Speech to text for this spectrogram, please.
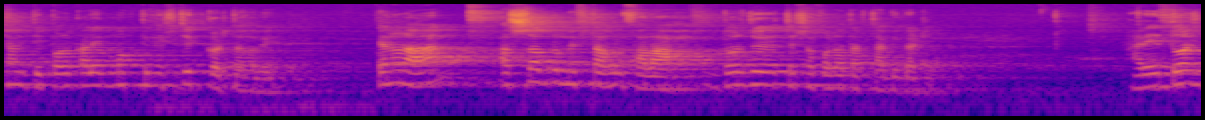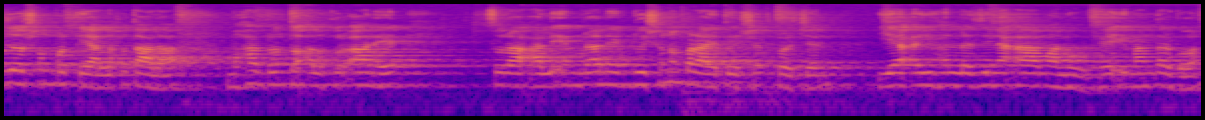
শান্তি পরকালের মুক্তি নিশ্চিত করতে হবে। কেননা আশ্বাব্র মিফতাহুল ফালাহ ধৈর্যই হচ্ছে সফলতার চাবিকাঠি। আর এই ধৈর্য সম্পর্কে আল্লাহ তালা মহাগ্রন্থ আল কোরআনের সুরা আল ইমরানের দুইশো নম্বর আয়তে ইরশাদ করেছেন, ইয়া আইহাল্লাজিনা আমানু হে ইমানদারগণ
